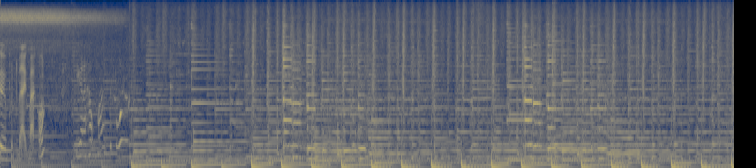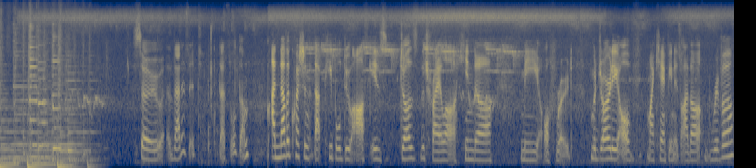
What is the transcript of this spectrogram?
Go put the bag back on. You gonna help Mike with the work? So that is it. That's all done. Another question that people do ask is Does the trailer hinder me off road? Majority of my camping is either river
